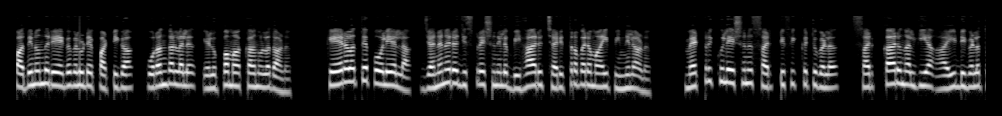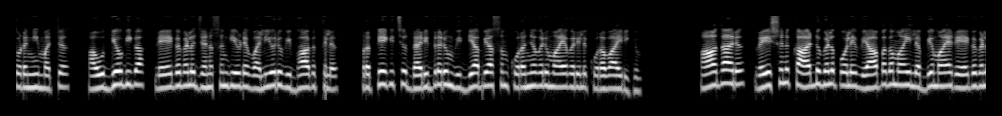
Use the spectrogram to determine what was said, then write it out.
പതിനൊന്ന് രേഖകളുടെ പട്ടിക പുറന്തള്ളൽ എളുപ്പമാക്കാനുള്ളതാണ്. കേരളത്തെ പോലെയല്ല ജനന രജിസ്ട്രേഷനിൽ ബീഹാർ ചരിത്രപരമായി പിന്നിലാണ്. മെട്രിക്കുലേഷന് സർട്ടിഫിക്കറ്റുകൾ സർക്കാർ നൽകിയ ഐഡികൾ തുടങ്ങി മറ്റ് ഔദ്യോഗിക രേഖകൾ ജനസംഖ്യയുടെ വലിയൊരു വിഭാഗത്തിൽ പ്രത്യേകിച്ച് ദരിദ്രരും വിദ്യാഭ്യാസം കുറഞ്ഞവരുമായവരിൽ കുറവായിരിക്കും. ആധാര് റേഷന് കാർഡുകൾ പോലെ വ്യാപകമായി ലഭ്യമായ രേഖകൾ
